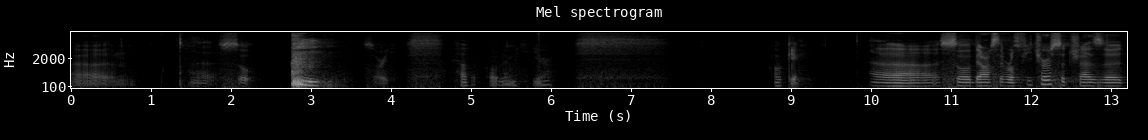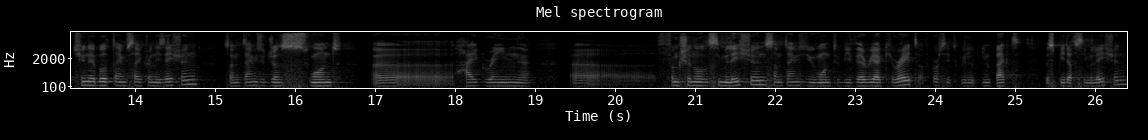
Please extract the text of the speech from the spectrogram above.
Um, uh, so have a problem here. Okay. Uh, so there are several features such as uh, tunable time synchronization. Sometimes you just want uh, high grain uh, functional simulation. Sometimes you want to be very accurate. Of course, it will impact the speed of simulation.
